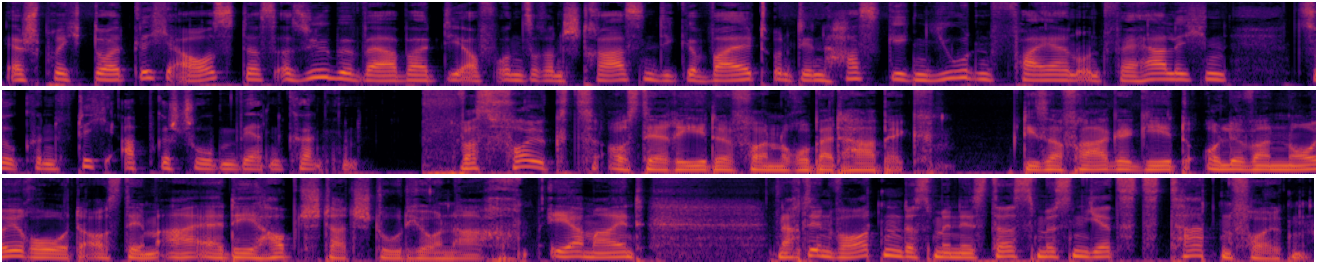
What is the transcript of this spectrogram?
Er spricht deutlich aus, dass Asylbewerber, die auf unseren Straßen die Gewalt und den Hass gegen Juden feiern und verherrlichen, zukünftig abgeschoben werden könnten. Was folgt aus der Rede von Robert Habeck? Dieser Frage geht Oliver Neuroth aus dem ARD Hauptstadtstudio nach. Er meint, nach den Worten des Ministers müssen jetzt Taten folgen.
